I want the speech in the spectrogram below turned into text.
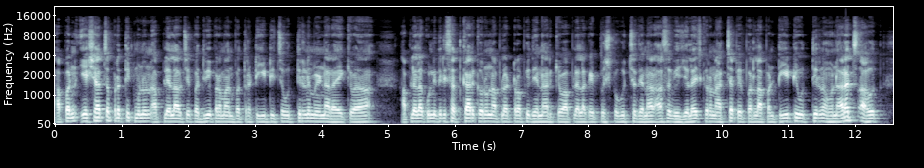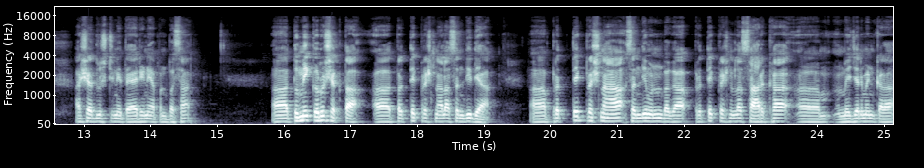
आपण यशाचं प्रतीक म्हणून आपल्याला जे पदवी प्रमाणपत्र टी ई टीचं उत्तीर्ण मिळणार आहे किंवा आपल्याला कोणीतरी सत्कार करून आपला ट्रॉफी देणार किंवा आपल्याला काही पुष्पगुच्छ देणार असं व्हिज्युलाईज करून आजच्या पेपरला आपण टी ई टी उत्तीर्ण होणारच आहोत अशा दृष्टीने तयारीने आपण बसा. तुम्ही करू शकता. प्रत्येक प्रश्नाला संधी द्या. प्रत्येक प्रश्न हा संधी म्हणून बघा. प्रत्येक प्रश्नाला सारखा मेजरमेंट करा.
